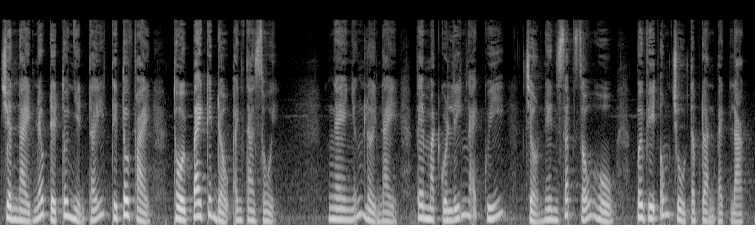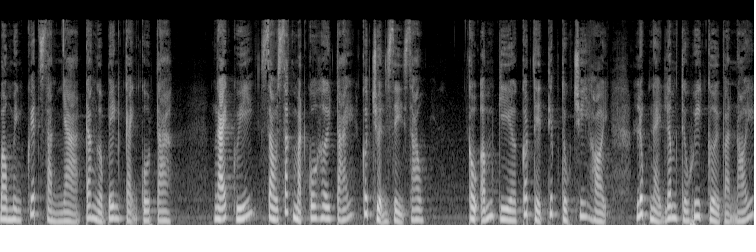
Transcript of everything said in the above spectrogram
Chuyện này nếu để tôi nhìn thấy thì tôi phải thổi bay cái đầu anh ta rồi. Nghe những lời này, về mặt của Lý Ngãi Quý trở nên rất xấu hổ bởi vì ông chủ tập đoàn Bạch Lạc bao minh quyết sàn nhà đang ở bên cạnh cô ta. Ngãi Quý, sao sắc mặt cô hơi tái, có chuyện gì sao? Cậu ấm kia có thể tiếp tục truy hỏi. Lúc này Lâm Thiếu Huy cười và nói.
